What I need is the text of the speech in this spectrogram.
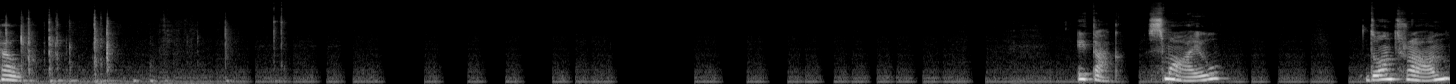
Help. І так, smile, don't run,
